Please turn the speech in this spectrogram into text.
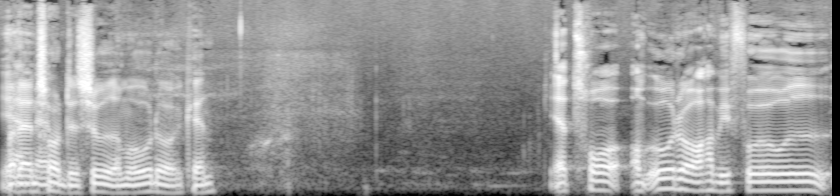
Hvordan men tror du, det ser ud om otte år igen? Jeg tror, om otte år har vi fået...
